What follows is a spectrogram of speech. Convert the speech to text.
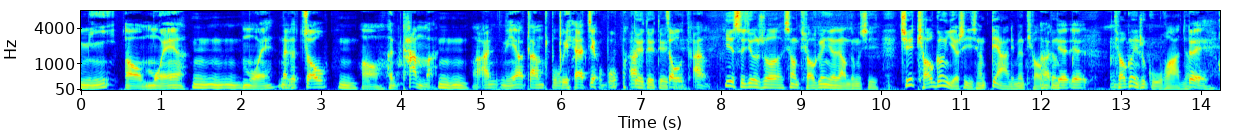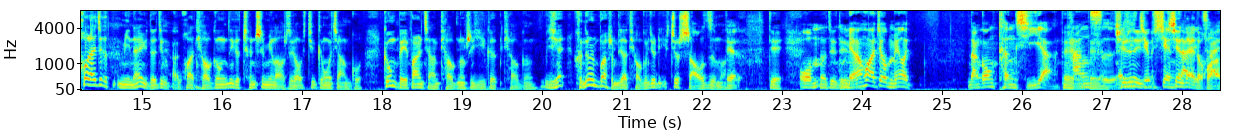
米哦，梅啊，嗯嗯嗯，梅那个粥，嗯。哦，很烫嘛，嗯嗯。啊，你要当补呀就不怕，对对对，粥烫，意思就是说像调羹一样这样东西，其实调羹也是以前店里面调羹，对对，调羹也是古话的，对。后来这个闽南语的这个古话调羹，那个陈世明老师就跟我讲过，跟我们北方人讲调羹是一个调羹，以前很多人不知道什么叫调羹，就就勺子嘛，对。对，我们对对，闽南话就没有。南宫藤席呀，汤匙，其实就现代的话，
